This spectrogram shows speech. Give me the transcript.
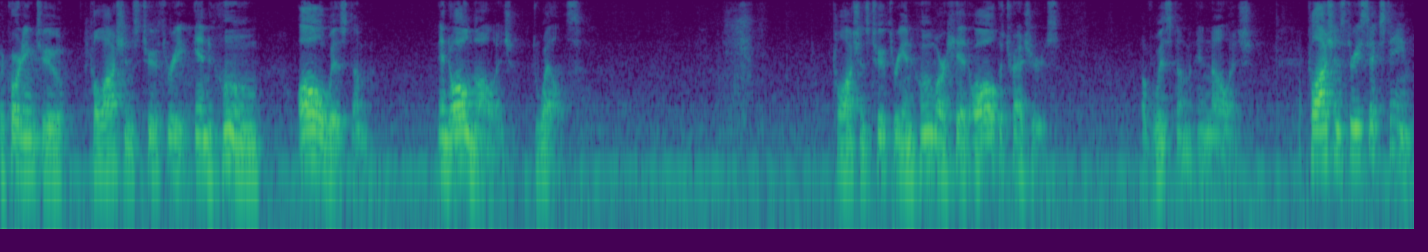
according to Colossians 2 3, in whom all wisdom and all knowledge dwells. Colossians 2 3, in whom are hid all the treasures of wisdom and knowledge. Colossians 3:16.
